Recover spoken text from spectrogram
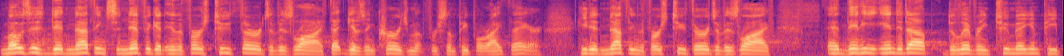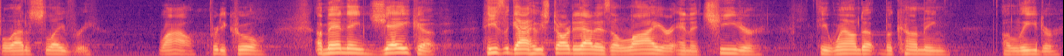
Moses did nothing significant in the first two thirds of his life. That gives encouragement for some people right there. He did nothing the first two thirds of his life. And then he ended up delivering two million people out of slavery. Wow, pretty cool. A man named Jacob, he's the guy who started out as a liar and a cheater. He wound up becoming a leader.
